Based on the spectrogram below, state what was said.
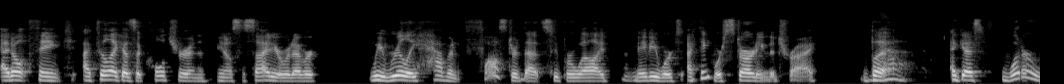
I don't think I feel like as a culture and you know society or whatever, we really haven't fostered that super well. I maybe we're I think we're starting to try, but. Yeah I guess what are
